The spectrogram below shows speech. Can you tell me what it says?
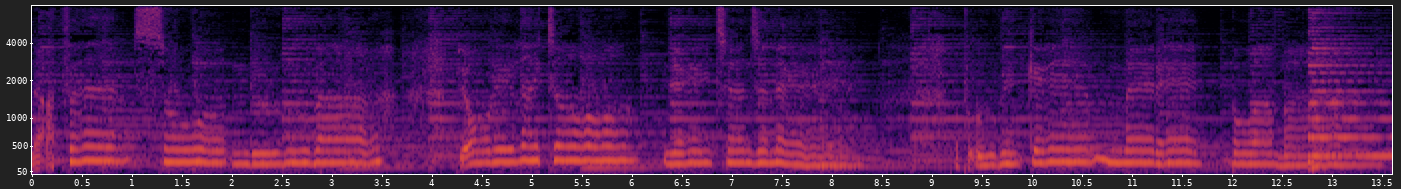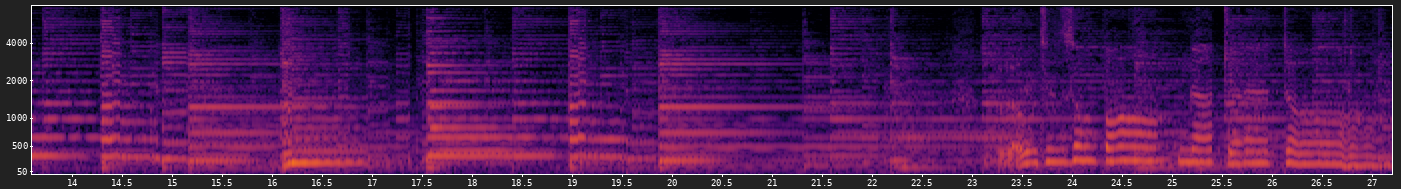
ငါဖက်ဆိုဘူပါပြောနေလိုက်တော့ငြိမ်ချမ်းချမ်းနဲ့အပူပ လုံးချင်ဆုံးပေါ်ငါတွေ့တော့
